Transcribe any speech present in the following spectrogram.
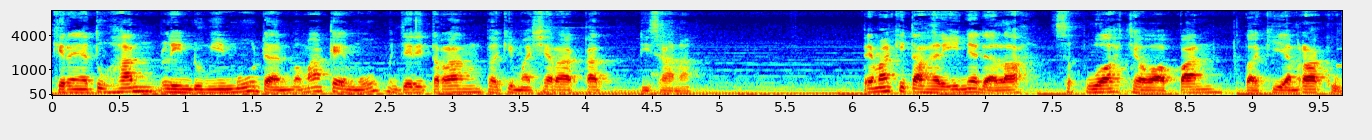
Kiranya Tuhan melindungimu dan memakaimu menjadi terang bagi masyarakat di sana. Tema kita hari ini adalah sebuah jawaban bagi yang ragu.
